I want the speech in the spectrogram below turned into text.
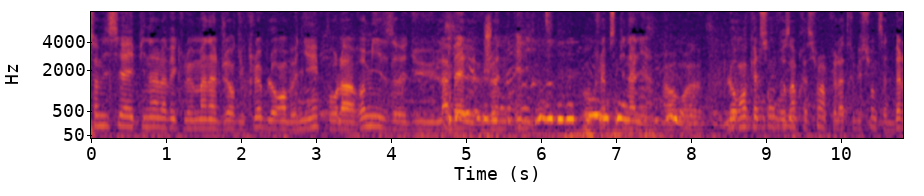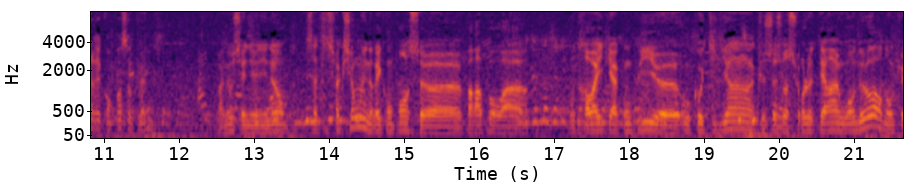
sommes ici à Épinal avec le manager du club, Laurent Beunier, pour la remise du label Jeune Élite au club spinalien. Alors, euh, Laurent, quelles sont vos impressions après l'attribution de cette belle récompense au club? Bah, nous, c'est une énorme satisfaction, une récompense euh, par rapport au travail qui est accompli euh, au quotidien, que ce soit sur le terrain ou en dehors. Donc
